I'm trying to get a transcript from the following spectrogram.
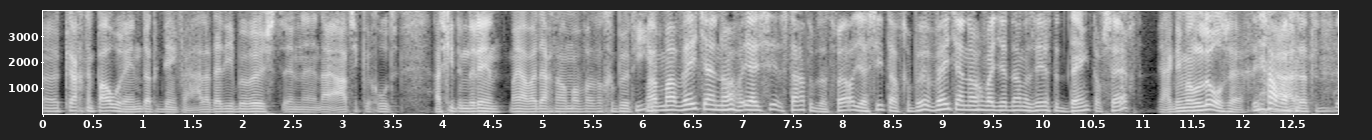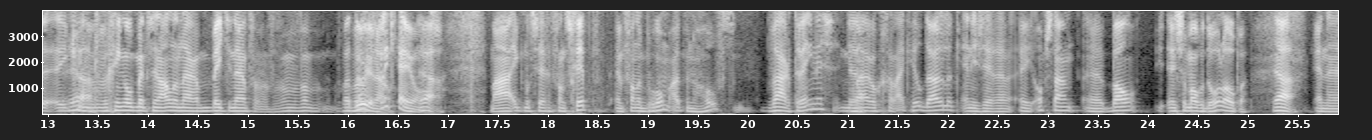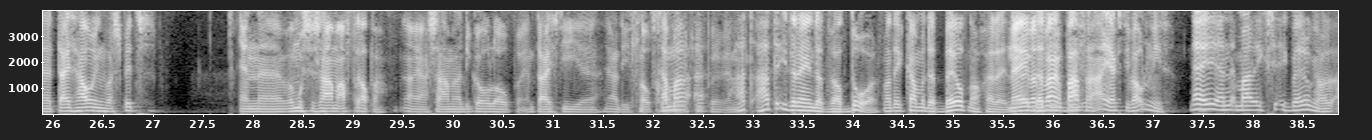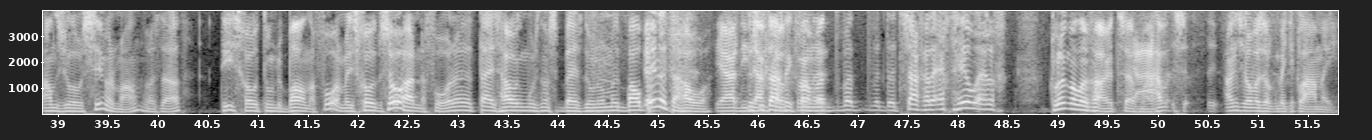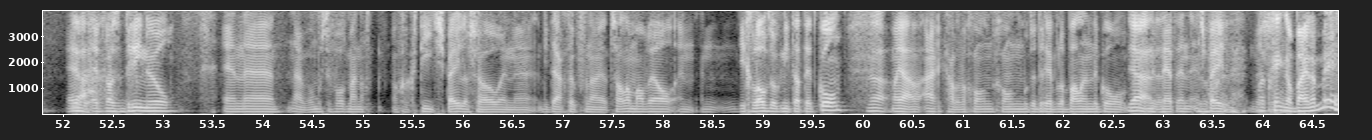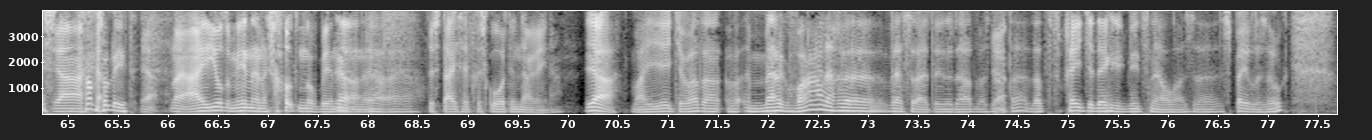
uh, uh, kracht en power in. Dat ik denk van ja, dat deed hij bewust. En uh, nou ja, hartstikke goed. Hij schiet hem erin. Maar ja, wij dachten allemaal, wat, wat gebeurt hier? Maar, maar weet jij nog, jij staat op dat veld, jij ziet dat gebeuren. Weet jij nog wat je dan als eerste denkt of zegt? Ja, ik denk wel een lul zeg. Ja, ja maar, dat, ik, ja. We gingen ook met z'n allen naar een beetje naar. Van, van, van, wat doe je nou? Jij, jongens? Ja. Maar ik moet zeggen, van Schip en van de Brom uit mijn hoofd waren trainers. Die waren ook gelijk heel duidelijk. En die zeggen: hey, opstaan, uh, bal. En ze mogen doorlopen. Ja. En uh, Thijs Houwing was spits. En uh, we moesten samen aftrappen. Nou ja, samen naar die goal lopen. En Thijs die, uh, ja, die loopt gewoon ja, maar, en... had, had iedereen dat wel door? Want ik kan me dat beeld nog herinneren. Nee, want er waren een paar van Ajax die wouden niet. Nee, en, maar ik, ik weet ook nog, Angelo Zimmerman was dat. Die schoot toen de bal naar voren. Maar die schoot zo hard naar voren. Thijs Houwing moest nog zijn best doen om de bal binnen te houden. Ja, die dus dacht toen dacht ik van, van, wat, wat, het zag er echt heel erg klungelig uit, zeg ja, maar. Angelo was ook een beetje klaar mee. Ja. Het, het was 3-0. En uh, nou, we moesten volgens mij nog, nog een kwartiertje spelen of zo. En uh, die dacht ook van, nou, het zal allemaal wel. En, en, die geloofde ook niet dat dit kon. Ja. Maar ja, eigenlijk hadden we gewoon, gewoon moeten dribbelen, bal in de goal, ja, in het net en, en spelen. Maar dus, het ging nog bijna mis. Ja, kan niet? Ja, nou hij hield hem in en hij schoot hem nog binnen. En. Dus Thijs heeft gescoord in de arena. Ja, maar jeetje, wat een, een merkwaardige wedstrijd inderdaad was dat. Ja. Hè? Dat vergeet je denk ik niet snel als uh, spelers ook.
